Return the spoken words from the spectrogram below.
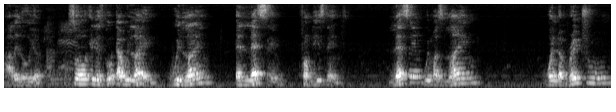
Hallelujah. Amen. So it is good that we learn. We learn a lesson from these things. Lesson we must learn when the breakthrough,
